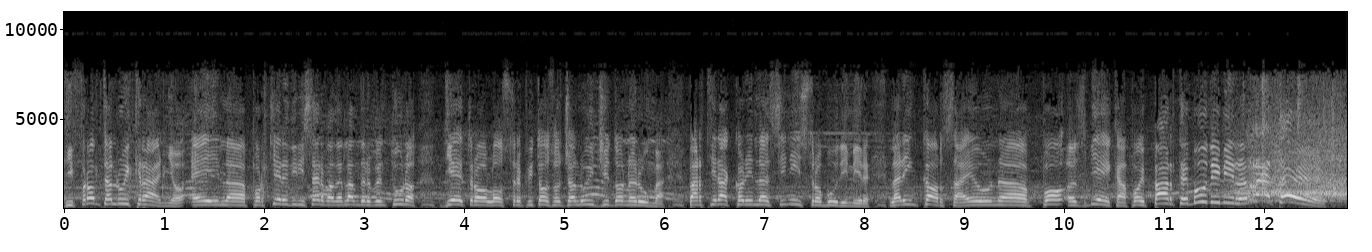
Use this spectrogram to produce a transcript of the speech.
di fronte a lui Cragno e il portiere di riserva dell'Under 21 dietro lo strepitoso Gianluigi Donnarumma. Partirà con il sinistro Budimir, la rincorsa è un po' sbieca, poi parte Budimir, rete!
